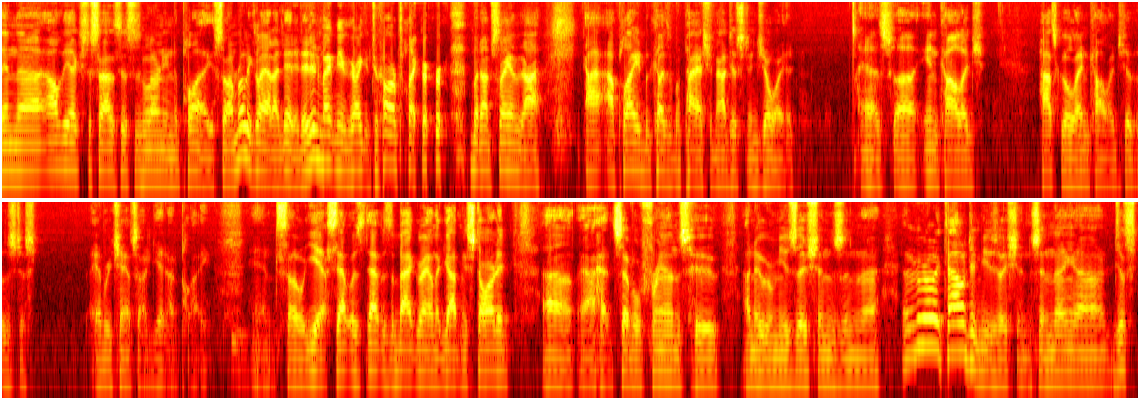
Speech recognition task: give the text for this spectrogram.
then uh, all the exercises in learning to play. So I'm really glad I did it. It didn't make me a great guitar player, but I'm saying that I, I, I, played because of a passion. I just enjoy it. As uh, in college, high school and college, it was just every chance I'd get, I'd play. And so, yes, that was that was the background that got me started. Uh, I had several friends who I knew were musicians and uh, really talented musicians, and they uh, just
